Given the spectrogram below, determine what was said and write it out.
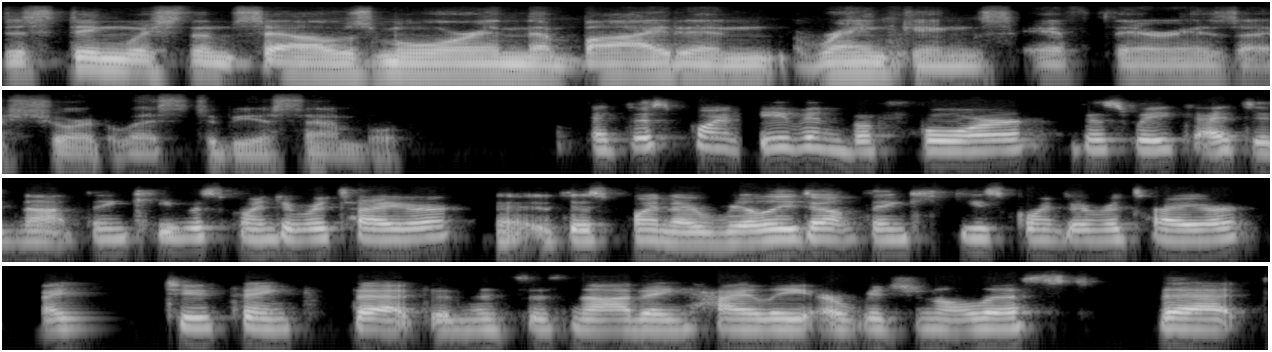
distinguished themselves more in the Biden rankings, if there is a short list to be assembled. At this point, even before this week, I did not think he was going to retire. At this point, I really don't think he's going to retire. I do think that, and this is not a highly original list, that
